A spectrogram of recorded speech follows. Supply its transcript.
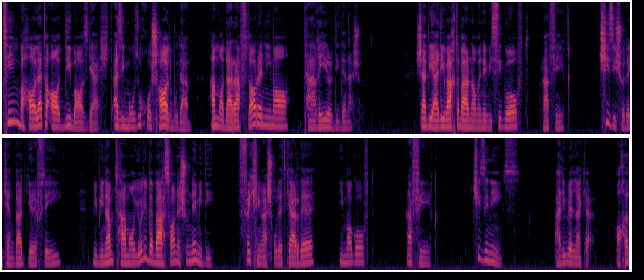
تیم به حالت عادی بازگشت. از این موضوع خوشحال بودم اما در رفتار نیما تغییر دیده نشد. شبی علی وقت برنامه نویسی گفت رفیق چیزی شده که انقدر گرفته ای؟ می‌بینم تمایلی به بحث ها نشون نمیدی. فکری مشغولت کرده؟ نیما گفت رفیق چیزی نیست. علی ول نکرد. آخه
